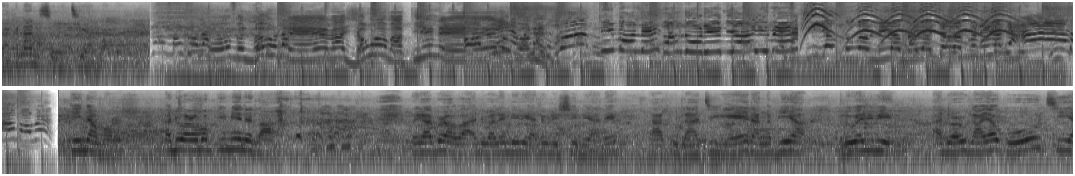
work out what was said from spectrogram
ဒါခဏနေဆိုရင်ကြည့်ရမှာပေါ့ဟောမလုံးနဲ့ငါ ရောင်းရမှာပြင်းတယ်လို့ပြောနေဒီမလေးပေါင်းတော်တွေအများကြီးပဲဒီရောက်တော့၄ရောက်၅ရောက်၆ရောက်9ရောက်အာစားပါပဲပြင်းကြမှာပေါ့အတူကတော့မပြင်းပြင်းနဲ့လာတာဒါကပြောတာပါအတူကလည်းနေနေအလုပ်တွေရှိနေရတယ်ဒါကူလာကြည့်ရဲဒါငပြင်းကဘယ်လိုပဲဖြစ်ဖြစ်အတူတို့လာရောက်ကိုကြည့်ရ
